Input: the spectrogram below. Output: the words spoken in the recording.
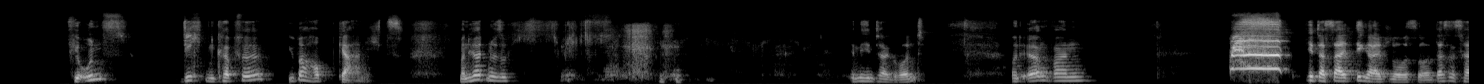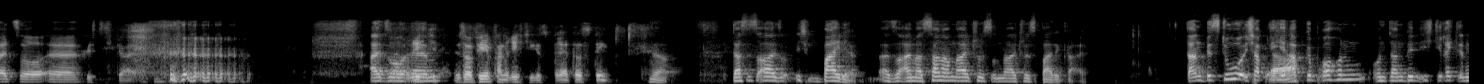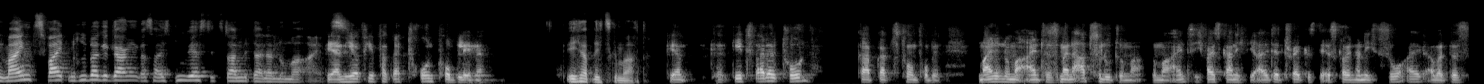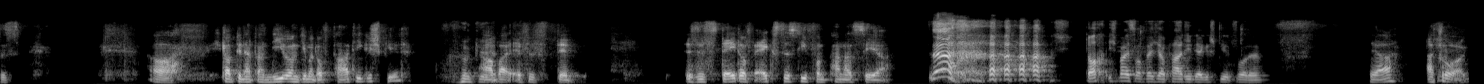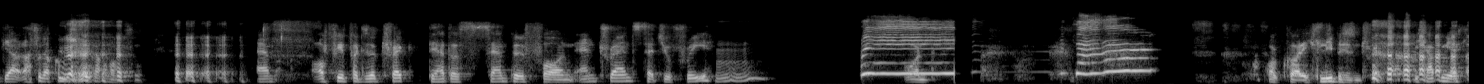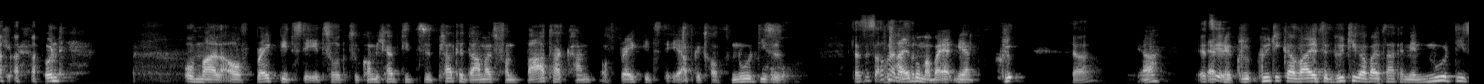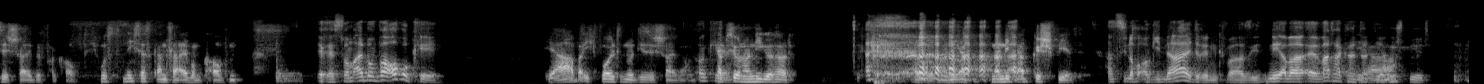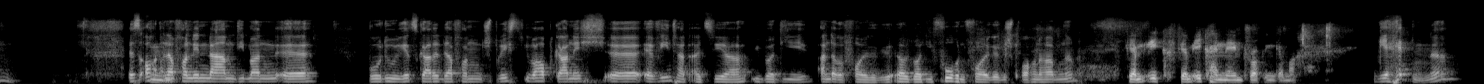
für uns dichten Köpfe überhaupt gar nichts. Man hört nur so im Hintergrund. Und irgendwann geht das halt Ding halt los. So. Und das ist halt so äh, richtig geil. also ja, richtig, ähm, ist auf jeden Fall ein richtiges Brett, das Ding. Ja. Das ist also, ich beide. Also einmal Son of Nitrous und Nitrous, beide geil. Dann bist du, ich habe ja. hier abgebrochen und dann bin ich direkt in meinen zweiten rübergegangen. Das heißt, du wärst jetzt dran mit deiner Nummer 1. Wir haben hier auf jeden Fall gerade Tonprobleme. Ich habe nichts gemacht. Wir geht's weiter, Ton? Gab es Tonproblem. Meine Nummer eins, das ist meine absolute Nummer, Nummer eins. Ich weiß gar nicht, wie alt der Track ist. Der ist, glaube ich, noch nicht so alt, aber das ist, oh, ich glaube, den hat noch nie irgendjemand auf Party gespielt. Okay. Aber es ist der, es ist State of Ecstasy von Panacea. Doch, ich weiß, auf welcher Party der gespielt wurde. Ja, achso, ja, achso, da komme ich später auch noch zu. ähm, auf jeden Fall dieser Track, der hat das Sample von Entrance, Set You Free. Mhm. Und oh Gott, ich liebe diesen Track. Ich habe mir und um mal auf breakbeats.de zurückzukommen, ich habe diese Platte damals von Bartakant auf breakbeats.de abgekauft. Nur dieses oh, das ist auch ein Album, aber er hat mir ja ja Erzähl. Er hat mir gütigerweise, gütigerweise hat er mir nur diese Scheibe verkauft. Ich musste nicht das ganze Album kaufen. Der Rest vom Album war auch okay. Ja, aber ich wollte nur diese Scheibe haben. Okay. Ich habe sie auch noch nie gehört. Also noch nicht, ab, noch nicht abgespielt. Hast du noch original drin quasi? Nee, aber äh, Waterkant ja. hat ja gespielt. Das ist auch mhm. einer von den Namen, die man, äh, wo du jetzt gerade davon sprichst, überhaupt gar nicht äh, erwähnt hat, als wir über die andere Folge, äh, über die Forenfolge gesprochen haben. Ne? Wir, haben eh, wir haben eh kein Name-Dropping gemacht. Wir hätten, ne?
